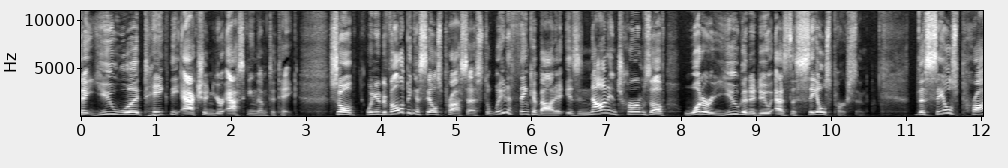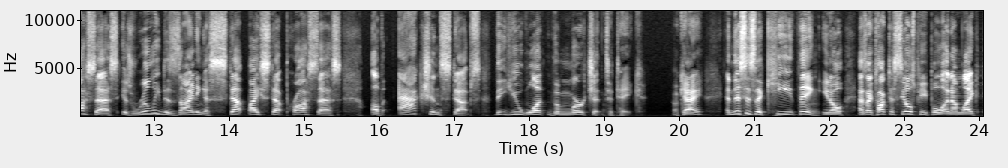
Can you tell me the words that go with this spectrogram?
that you would take the action you're asking them to take so when you're developing a sales process the way to think about it is not in terms of what are you going to do as the salesperson the sales process is really designing a step by step process of action steps that you want the merchant to take. Okay. And this is a key thing. You know, as I talk to salespeople and I'm like,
